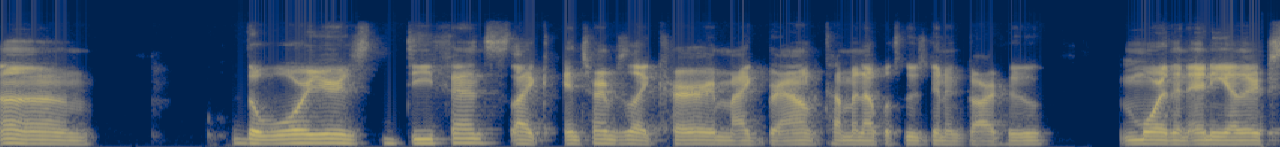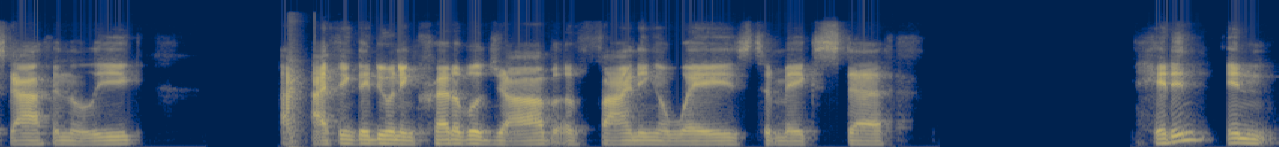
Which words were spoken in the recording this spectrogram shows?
um the Warriors defense, like in terms of like Kerr and Mike Brown coming up with who's gonna guard who more than any other staff in the league. I, I think they do an incredible job of finding a ways to make Steph hidden in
